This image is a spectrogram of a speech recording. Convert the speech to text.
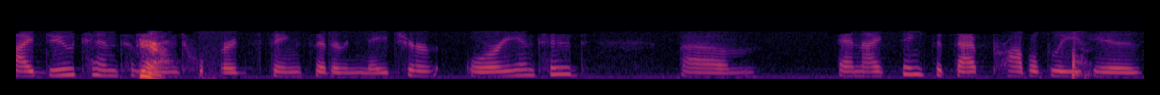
I do tend to yeah. lean towards things that are nature oriented, um, and I think that that probably is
